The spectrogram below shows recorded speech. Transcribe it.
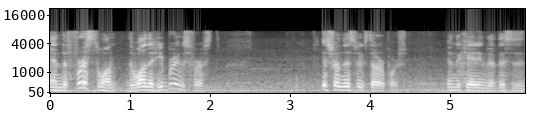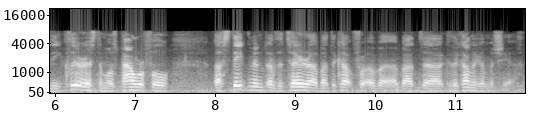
And the first one, the one that he brings first, is from this week's Torah portion, indicating that this is the clearest the most powerful uh, statement of the Torah about the for, about uh, the coming of Mashiach.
